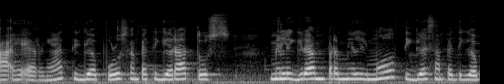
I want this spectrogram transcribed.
AER-nya 30 sampai 300 mg per milimol 3 sampai 30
